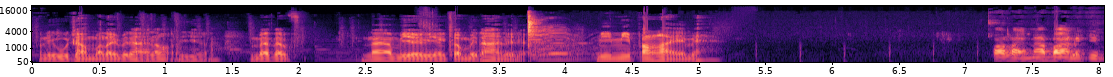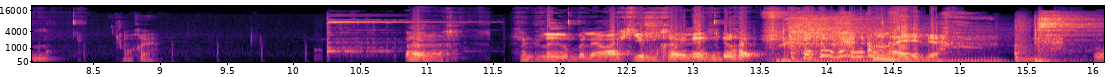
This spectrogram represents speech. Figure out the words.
ตอนนี้กูจำอะไรไม่ได้แล้วไอ้เหี้ยแม้แต่หน้าเมียยังจำไม่ได้เลยเนี่ย มีมีปลาไหลไหมปลาไหลหน้าบ้านไอ้กิมอะโอเค เออ ลืมไปเลยว่ากิมเคยเล่นด้วย อะไรเนี่ย กู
